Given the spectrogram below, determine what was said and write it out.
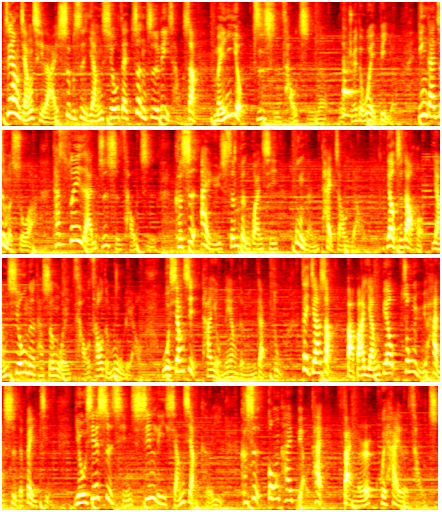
这样讲起来，是不是杨修在政治立场上没有支持曹植呢？我觉得未必哦。应该这么说啊，他虽然支持曹植，可是碍于身份关系，不能太招摇。要知道吼，杨修呢，他身为曹操的幕僚，我相信他有那样的敏感度，再加上爸爸杨彪忠于汉室的背景，有些事情心里想想可以，可是公开表态反而会害了曹植。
